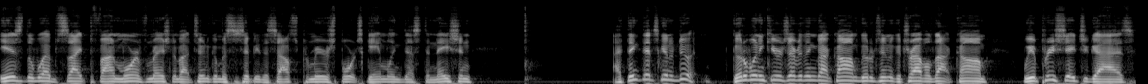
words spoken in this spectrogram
is the website to find more information about Tunica, Mississippi, the South's premier sports gambling destination. I think that's going to do it. Go to winningcureseverything.com, go to tunicatravel.com. We appreciate you guys,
